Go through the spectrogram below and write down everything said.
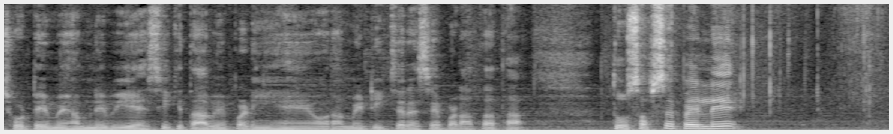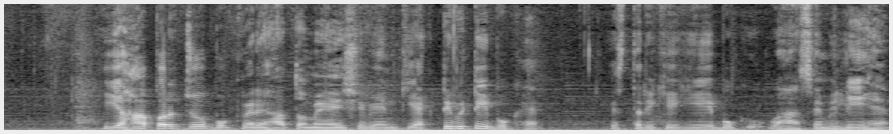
छोटे में हमने भी ऐसी किताबें पढ़ी हैं और हमें टीचर ऐसे पढ़ाता था। तो सबसे पहले यहाँ पर जो बुक मेरे हाथों में है, शिवेन की एक्टिविटी बुक है। इस तरीके की ये बुक वहाँ से मिली है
